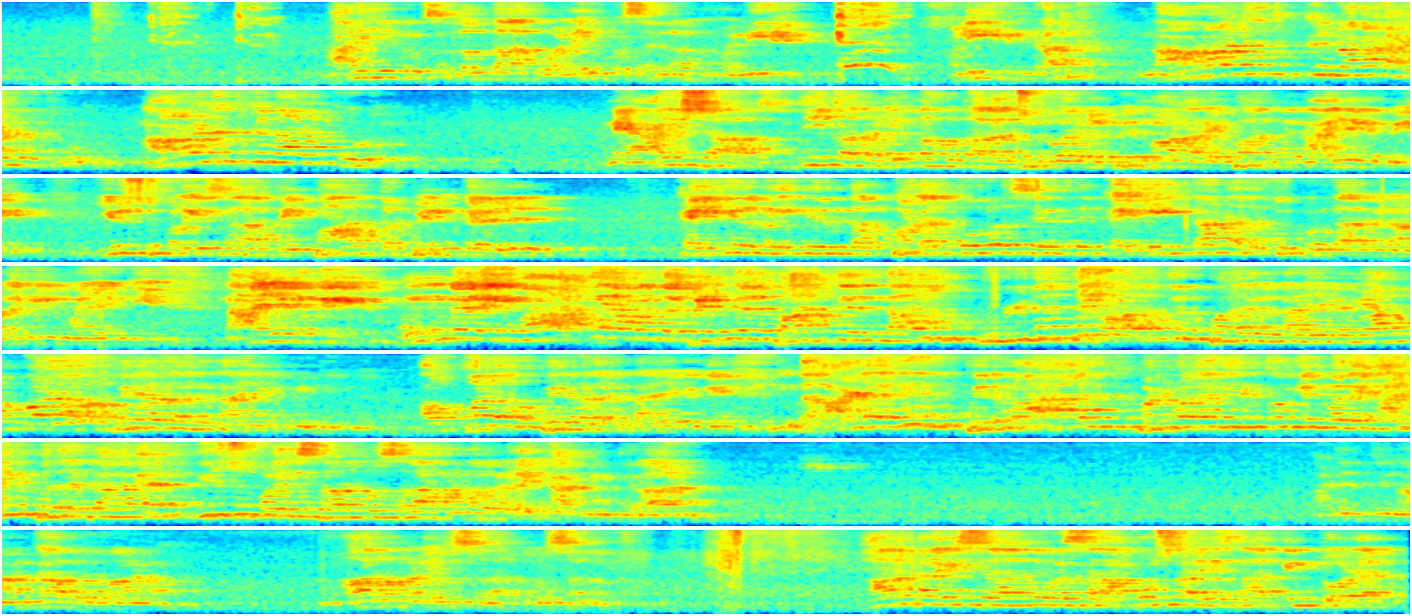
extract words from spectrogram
நாயகம் ஸல்லல்லாஹு அலைஹி வஸல்லம் மலிஹ். மலிஹ் என்றால் நாளுக்கு நாள் அழகு கூடும். நாளுக்கு நாள் கூடும். நே ஆயிஷா சித்திகா ரலியல்லாஹு தஆலா சொல்வார்கள் பெருமானாரை பார்த்து நாயகமே யூசுப் அலைஹிஸ்ஸலாத்தை பார்த்த பெண்கள் கையில் வைத்திருந்த படத்தோடு சேர்த்து கையைத்தான் அறுத்து கொண்டார்கள் அழகில் மயங்கி நாயகமே உங்களை மாத்திரம் அந்த பெண்கள் பார்த்திருந்தால் உள்ளத்தையும் அறுத்திருப்பார்கள் நாயகமே. அவ்வளவு பேரழகு நாயகமே அவ்வளவு பேரழகு நாயகமே. இந்த அழகு பெருமானாருக்கு பண்பாக இருக்கும் என்பதை அறிவிப்பதற்காக யூசுப் அலி சலாம் அவர்களை காண்பிக்கிறான் அடுத்து நான்காவது வானம். ஹாரூன் அலி சலாத்து வசலாம் ஹாரூன் அலி சலாத்து வசலாம் மூசா அலி சலாத்தின் தோழர்.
